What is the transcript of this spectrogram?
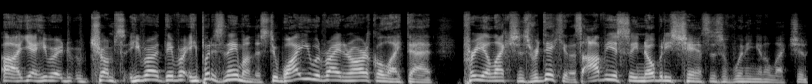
Uh, yeah, he wrote Trump's. He wrote, they wrote. He put his name on this too. Why you would write an article like that pre-election is ridiculous. Obviously, nobody's chances of winning an election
